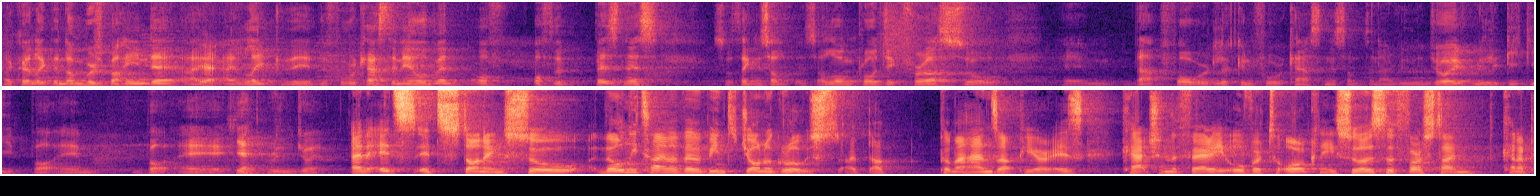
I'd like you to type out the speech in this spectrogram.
I quite like the numbers behind it. I, yeah. I like the, the forecasting element of, of the business. So I think it's a it's a long project for us. So um, that forward-looking forecasting is something I really enjoy. Really geeky, but um, but uh, yeah, really enjoy it. And it's it's stunning. So the only time I've ever been to John O'Groats, I, I put my hands up here, is catching the ferry over to Orkney. So this is the first time kind of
